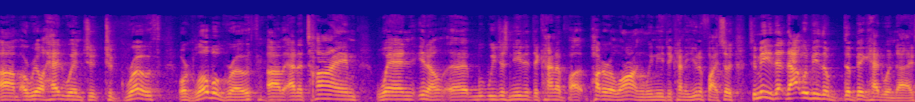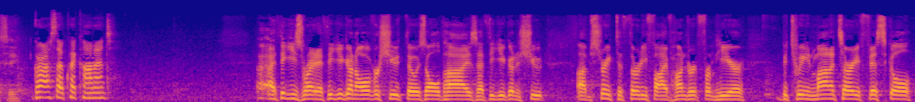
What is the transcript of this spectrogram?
um, a real headwind to, to growth or global growth um, at a time when you know uh, we just need it to kind of putter along, and we need to kind of unify. So to me, that that would be the the big headwind I see. Grasso, quick comment. I think he's right. I think you're going to overshoot those old highs. I think you're going to shoot um, straight to 3,500 from here. Between monetary, fiscal,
